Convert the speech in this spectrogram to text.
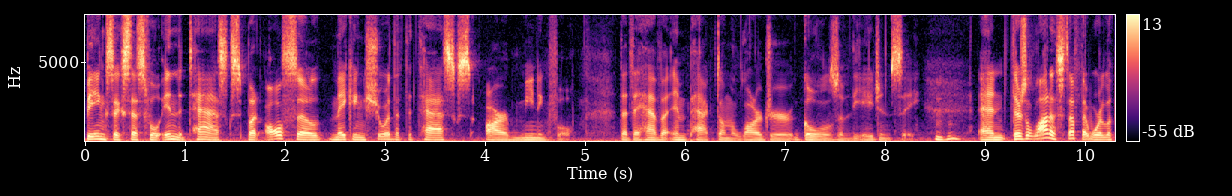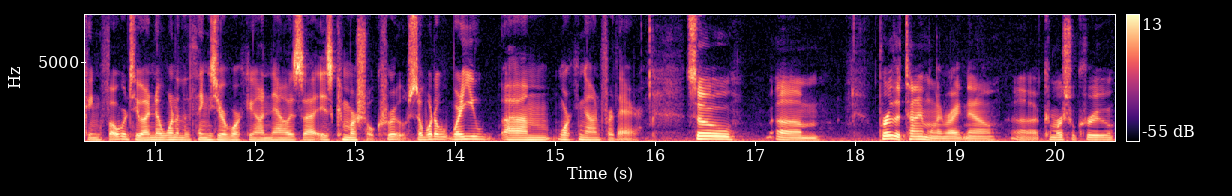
being successful in the tasks, but also making sure that the tasks are meaningful, that they have an impact on the larger goals of the agency. Mm-hmm. And there's a lot of stuff that we're looking forward to. I know one of the things you're working on now is uh, is commercial crew. So what are, what are you um, working on for there? So, um, per the timeline right now, uh, commercial crew,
